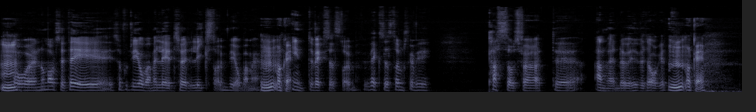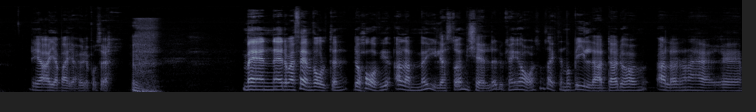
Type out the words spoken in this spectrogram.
Mm. Och eh, normalt sett är, så fort vi jobbar med LED så är det likström vi jobbar med. Mm, okej. Inte växelström. Växelström ska vi passa oss för att eh, använda överhuvudtaget. Mm, okej. Det är ajabaja höll jag på att säga. Men eh, de här 5 volten, då har vi ju alla möjliga strömkällor. Du kan ju ha som sagt en mobilladdare, du har alla sådana här eh,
